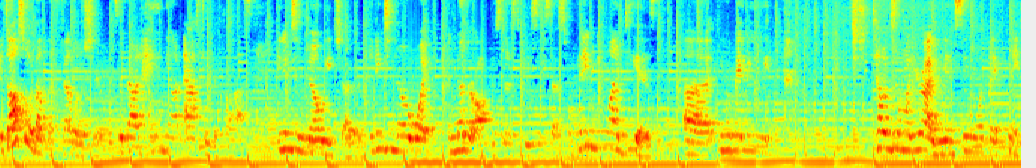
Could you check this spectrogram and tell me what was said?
It's also about the fellowship. It's about hanging out after the class, getting to know each other, getting to know what another office does to be successful, getting new ideas. Uh, you know, maybe telling someone your idea and seeing what they think.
